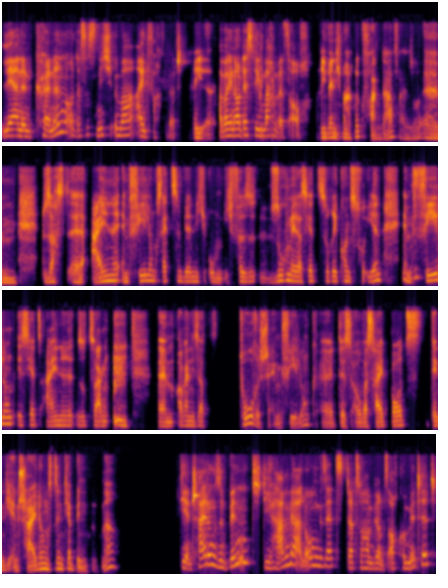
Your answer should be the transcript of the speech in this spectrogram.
lernen können und dass es nicht immer einfach wird. Äh, Aber genau deswegen machen wir es auch. Wenn ich mal rückfragen darf, also ähm, du sagst, äh, eine Empfehlung setzen wir nicht um. Ich versuche mir das jetzt zu rekonstruieren. Mhm. Empfehlung ist jetzt eine sozusagen ähm, organisatorische Empfehlung äh, des Oversight Boards, denn die Entscheidungen sind ja bindend, ne? Die Entscheidungen sind bindend, die haben wir alle umgesetzt, dazu haben wir uns auch committed.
